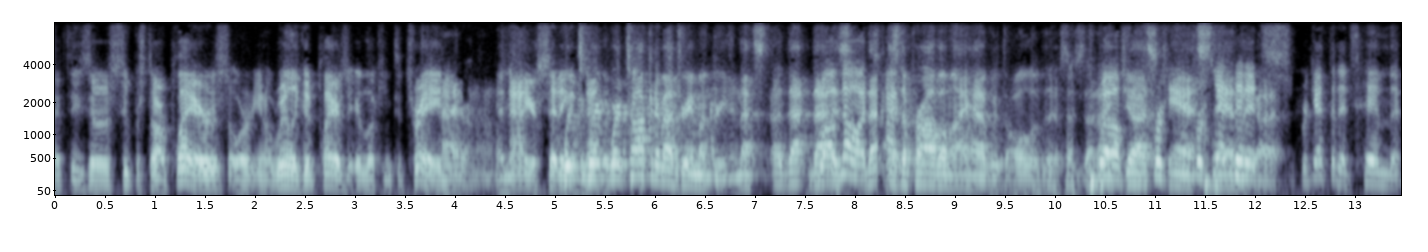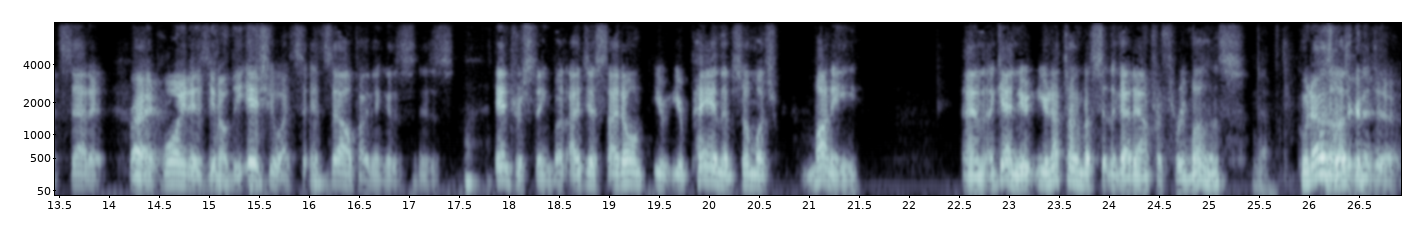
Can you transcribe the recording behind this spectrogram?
if these are superstar players or you know really good players that you're looking to trade, I don't know. and now you're sitting We're, we're, we're talking about Draymond Green, and that's uh, that. That Well, is no, it's- that is I- the problem I have with all of this. Is that well, I just for- can't forget stand that the guy. it's forget that it's him that said it. Right. The point is, you know, the issue itself, I think, is is interesting, but I just I don't. You're, you're paying them so much money, and again, you're you're not talking about sitting the guy down for three months. Who knows No, what they're going to do?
